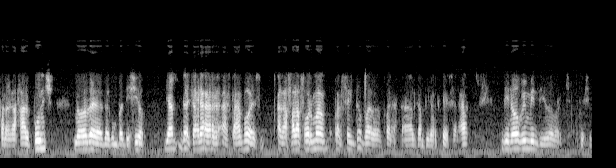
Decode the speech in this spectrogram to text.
per agafar el punx no, de, de competició. Ja de cara a estar, pues, agafar la forma perfecta per, per estar al campionat, que serà 19-20-21 de maig. Sí, sí.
